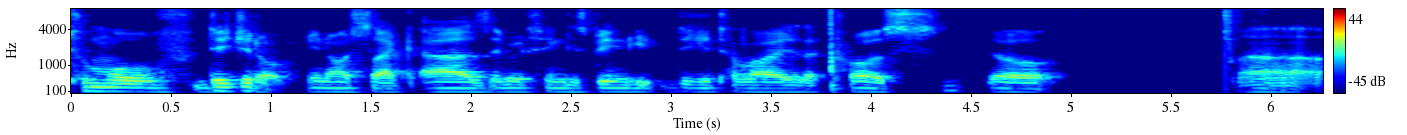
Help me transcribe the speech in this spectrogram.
to move digital. You know, it's like as everything is being digitalized across the uh,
